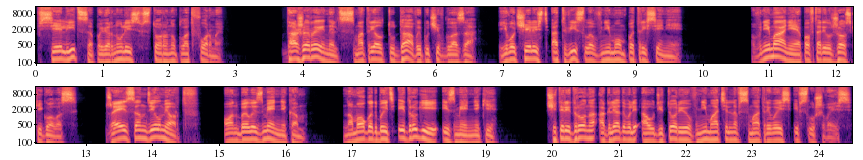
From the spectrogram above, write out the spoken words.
Все лица повернулись в сторону платформы. Даже Рейнольдс смотрел туда, выпучив глаза. Его челюсть отвисла в немом потрясении. «Внимание!» — повторил жесткий голос. «Джейсон Дил мертв. Он был изменником. Но могут быть и другие изменники». Четыре дрона оглядывали аудиторию, внимательно всматриваясь и вслушиваясь.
